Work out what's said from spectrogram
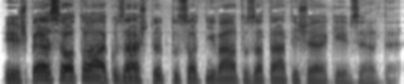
És persze a találkozás több tucatnyi változatát is elképzelte.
